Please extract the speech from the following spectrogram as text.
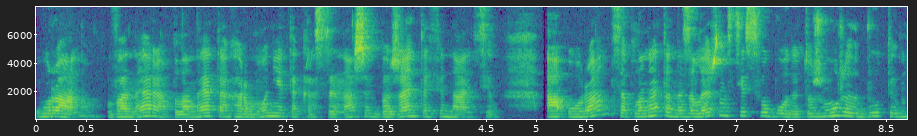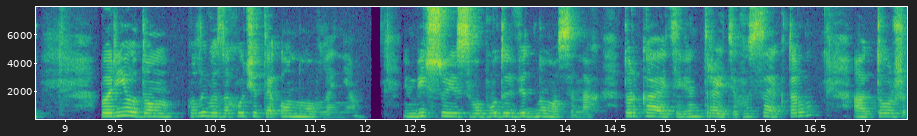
Ураном. Венера планета гармонії та краси, наших бажань та фінансів. А Уран це планета незалежності і свободи, тож може бути періодом, коли ви захочете оновлення, більшої свободи в відносинах. Торкається він третього сектору, тож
